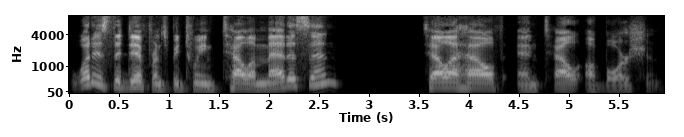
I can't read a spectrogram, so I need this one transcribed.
What is the difference between telemedicine, telehealth, and teleabortion?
